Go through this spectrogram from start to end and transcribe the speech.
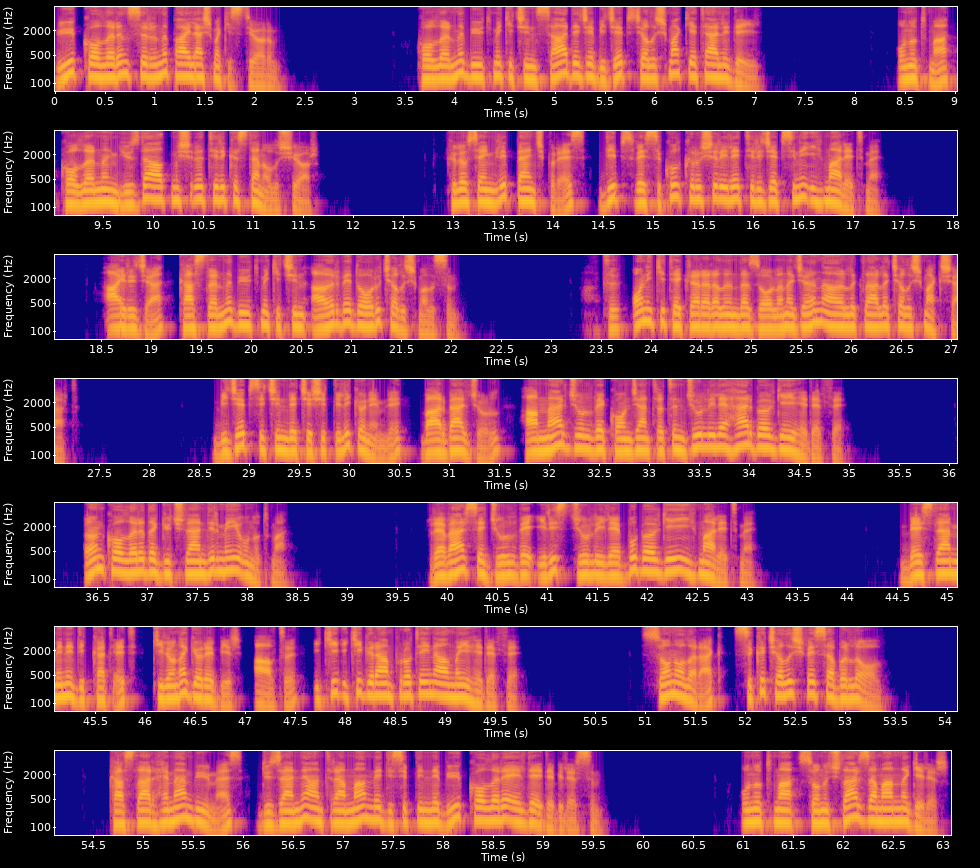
Büyük kolların sırrını paylaşmak istiyorum. Kollarını büyütmek için sadece biceps çalışmak yeterli değil. Unutma, kollarının %60'ı trikıs'ten oluşuyor. Close and grip bench press, dips ve skull crusher ile tricepsini ihmal etme. Ayrıca, kaslarını büyütmek için ağır ve doğru çalışmalısın. 6-12 tekrar aralığında zorlanacağın ağırlıklarla çalışmak şart. Biceps için de çeşitlilik önemli, barbell curl, hammer curl ve concentratın curl ile her bölgeyi hedefle. Ön kolları da güçlendirmeyi unutma. Reverse curl ve iris curl ile bu bölgeyi ihmal etme. Beslenmene dikkat et, kilona göre 1, 6, 2, 2 gram protein almayı hedefle. Son olarak, sıkı çalış ve sabırlı ol. Kaslar hemen büyümez, düzenli antrenman ve disiplinle büyük kolları elde edebilirsin. Unutma, sonuçlar zamanla gelir.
